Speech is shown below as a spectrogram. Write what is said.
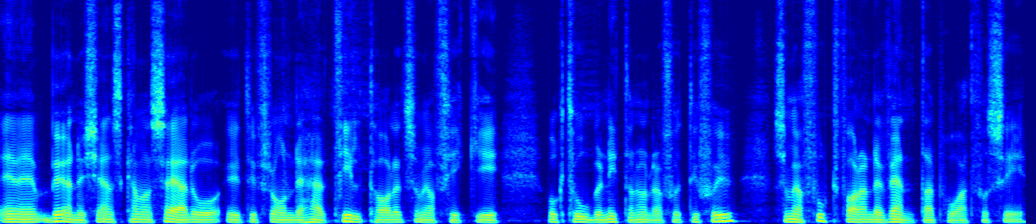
eh, bönetjänst kan man säga då utifrån det här tilltalet som jag fick i oktober 1977 som jag fortfarande väntar på att få se.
